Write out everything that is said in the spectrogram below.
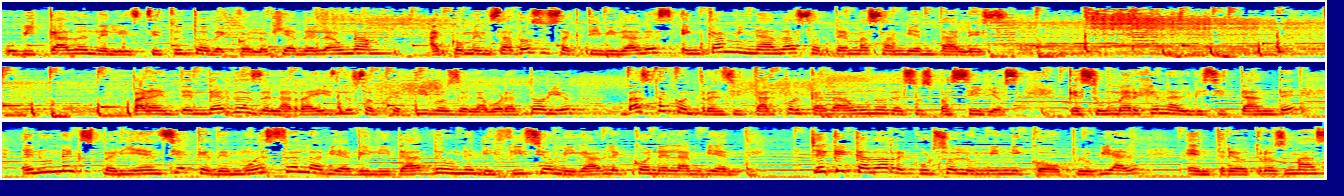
ubicado en el Instituto de Ecología de la UNAM, ha comenzado sus actividades encaminadas a temas ambientales. Para entender desde la raíz los objetivos del laboratorio, basta con transitar por cada uno de sus pasillos, que sumergen al visitante en una experiencia que demuestra la viabilidad de un edificio amigable con el ambiente ya que cada recurso lumínico o pluvial, entre otros más,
